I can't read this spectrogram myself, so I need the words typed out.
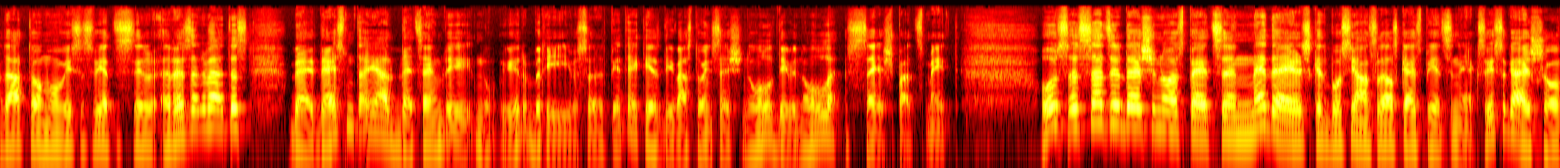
datumu, visas vietas ir rezervētas, bet 10. decembrī nu, ir brīvas. Varat pieteikties 2860, 2016. Uz sadzirdēšanos pēc nedēļas, kad būs Jānis Lielskais piecinieks. Visu gaišu!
